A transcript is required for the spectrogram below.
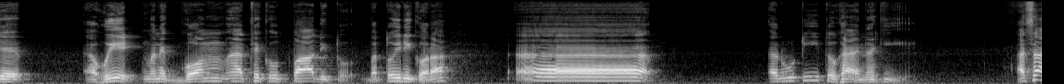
যে হুইট মানে গম থেকে উৎপাদিত বা তৈরি করা রুটি তো খায় নাকি? আচ্ছা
